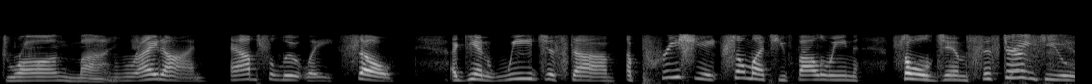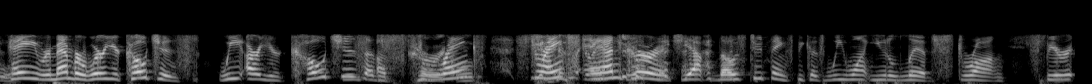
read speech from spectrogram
strong mind. right on. Absolutely. So, again, we just uh, appreciate so much you following Soul Gym Sisters. Thank you. Hey, remember, we're your coaches. We are your coaches of, Of strength, strength, Strength and courage. Yep, those two things because we want you to live strong, spirit,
